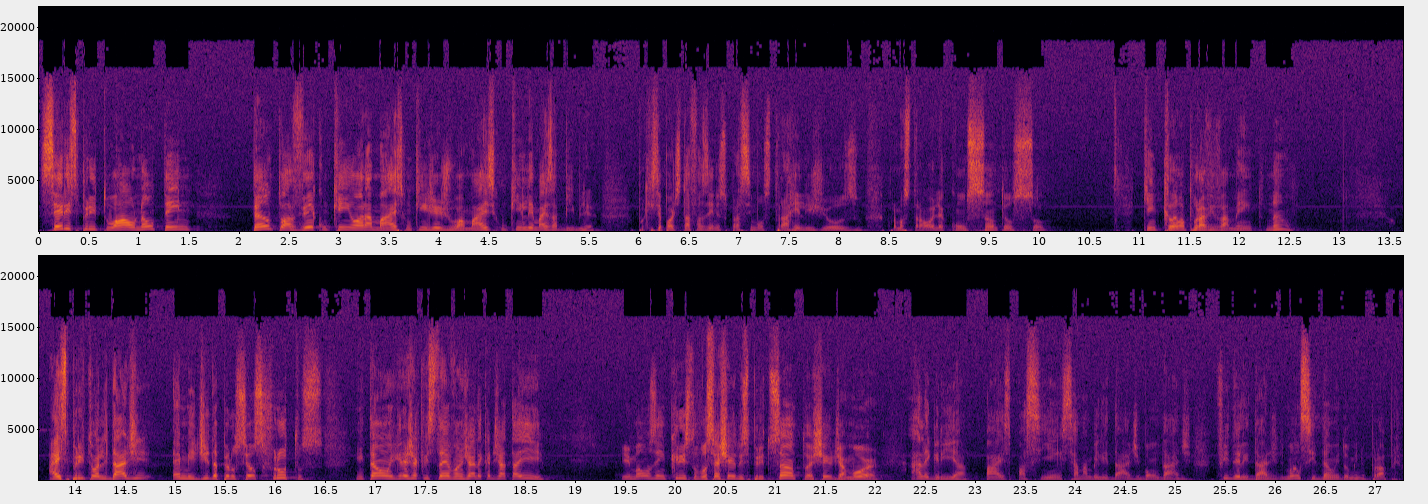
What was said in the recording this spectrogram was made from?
Ser espiritual não tem tanto a ver com quem ora mais, com quem jejua mais, com quem lê mais a Bíblia. Porque você pode estar fazendo isso para se mostrar religioso, para mostrar, olha, quão santo eu sou. Quem clama por avivamento. Não. A espiritualidade é medida pelos seus frutos. Então, Igreja Cristã Evangélica de Jataí, irmãos em Cristo, você é cheio do Espírito Santo? É cheio de amor? Alegria, paz, paciência, amabilidade, bondade, fidelidade, mansidão e domínio próprio?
